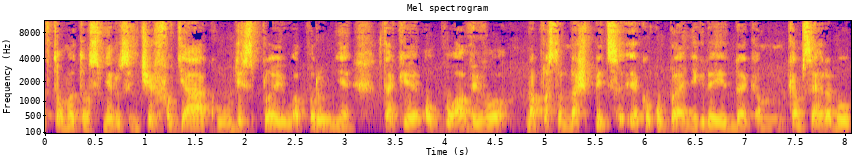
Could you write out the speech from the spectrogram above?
v tomhle směru se týče foťáků, displejů a podobně, tak je Oppo a Vivo naprosto na špici, jako úplně někde jinde, kam, kam se hrabou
